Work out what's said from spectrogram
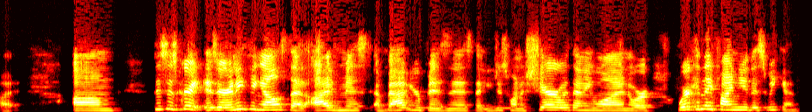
But um, this is great. Is there anything else that I've missed about your business that you just want to share with anyone or where can they find you this weekend?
